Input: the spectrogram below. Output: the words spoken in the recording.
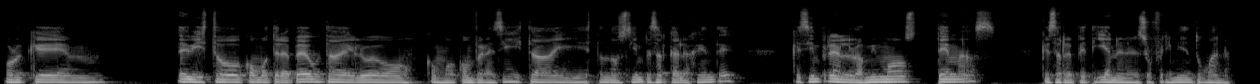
porque mm, he visto como terapeuta y luego como conferencista y estando siempre cerca de la gente, que siempre eran los mismos temas que se repetían en el sufrimiento humano.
